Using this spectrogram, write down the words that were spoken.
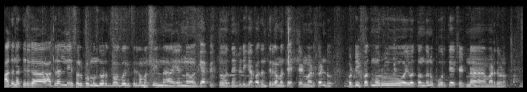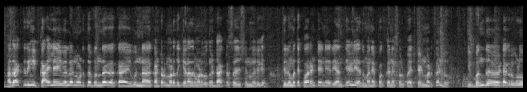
ಅದನ್ನು ತಿರ್ಗಾ ಅದರಲ್ಲಿ ಸ್ವಲ್ಪ ಮುಂದುವರೆದ ಭಾಗವಾಗಿ ತಿರ್ಗಾ ಮತ್ತೆ ಇನ್ನು ಏನು ಗ್ಯಾಪ್ ಇತ್ತು ಹದಿನೆಂಟು ಅಡಿ ಗ್ಯಾಪ್, ಅದನ್ನು ತಿರ್ಗಾ ಮತ್ತೆ ಎಕ್ಸ್ಟೆಂಡ್ ಮಾಡ್ಕೊಂಡು ಒಟ್ಟು ಇಪ್ಪತ್ತ್ಮೂರು ಐವತ್ತೊಂದನ್ನು ಪೂರ್ತಿಯಾಗಿ ಶೆಡ್ನ ಮಾಡಿದೆವು ಅದಾಗ್ತದೆ ಈ ಕಾಯಿಲೆ ಇವೆಲ್ಲ ನೋಡ್ತಾ ಬಂದಾಗ ಇವನ್ನ ಕಂಟ್ರೋಲ್ ಮಾಡೋದಕ್ಕೆ ಏನಾದರೂ ಮಾಡ್ಬೇಕು ಡಾಕ್ಟರ್ ಸಜೆಷನ್ ಮೇರೆಗೆ ತಿರ್ಗಾ ಮತ್ತೆ ಕ್ವಾರಂಟೈನ್ ಏರಿಯಾ ಅಂತೇಳಿ ಅದು ಮನೆ ಪಕ್ಕನೇ ಸ್ವಲ್ಪ ಎಕ್ಸ್ಟೆಂಡ್ ಮಾಡ್ಕೊಂಡು ಈಗ ಬಂದ ಟಗರುಗಳು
